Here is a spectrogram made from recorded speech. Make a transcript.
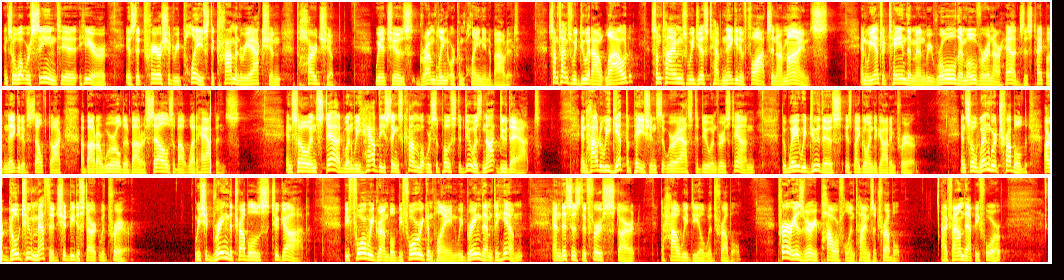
And so, what we're seeing here is that prayer should replace the common reaction to hardship, which is grumbling or complaining about it. Sometimes we do it out loud, sometimes we just have negative thoughts in our minds. And we entertain them and we roll them over in our heads, this type of negative self talk about our world and about ourselves, about what happens. And so instead, when we have these things come, what we're supposed to do is not do that. And how do we get the patience that we're asked to do in verse 10? The way we do this is by going to God in prayer. And so when we're troubled, our go to method should be to start with prayer. We should bring the troubles to God. Before we grumble, before we complain, we bring them to Him, and this is the first start to how we deal with trouble. Prayer is very powerful in times of trouble. I found that before.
